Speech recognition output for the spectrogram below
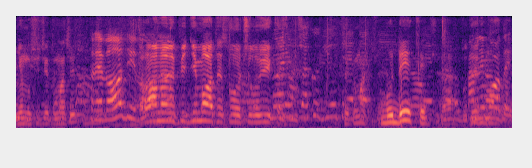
Nie musicie tłumaczyć? Преводи, Рано не піднімати свого чоловіка. Budity. Panie młodej,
